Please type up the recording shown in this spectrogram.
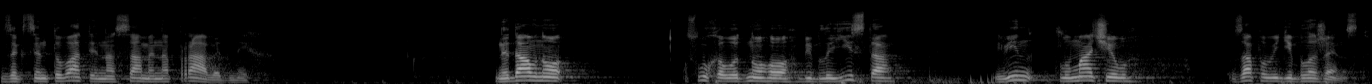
заакцентувати на саме на праведних. Недавно слухав одного біблеїста, він тлумачив заповіді блаженств.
